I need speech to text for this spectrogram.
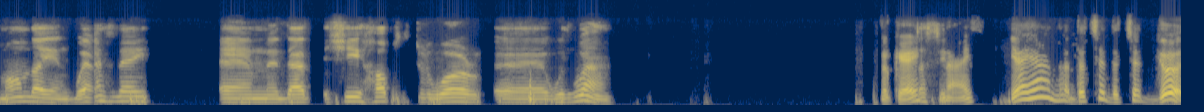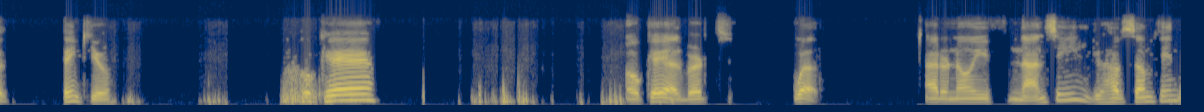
Monday and Wednesday and that she hopes to work uh, with one. Okay, That's it. nice. Yeah, yeah, no, that's it, that's it. Good. Thank you. Okay. Okay, Albert. Well, I don't know if Nancy, you have something?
